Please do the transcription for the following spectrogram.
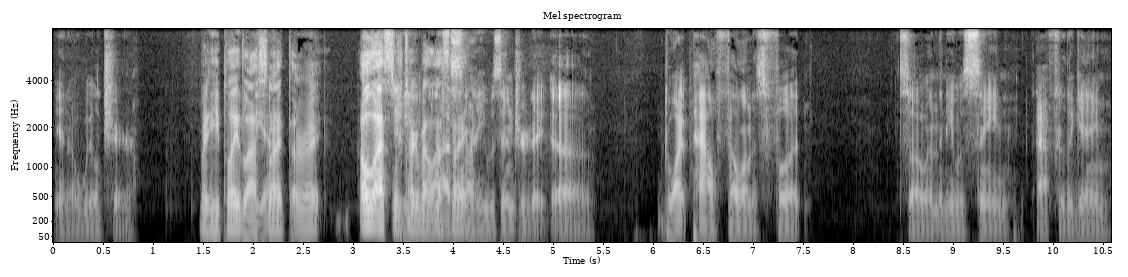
in a wheelchair. But he played last Yeah. night, though, right? Oh, last night you're talking about last, night. Last night he was injured. Uh, Dwight Powell fell on his foot. So and then he was seen after the game.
